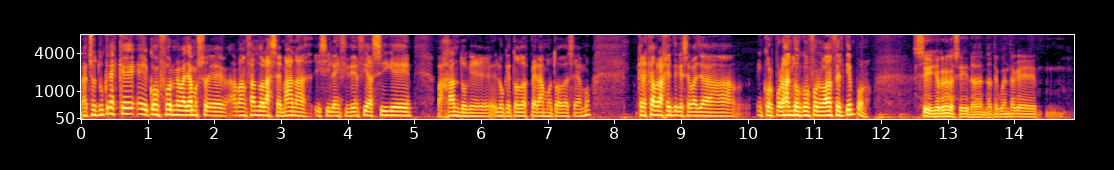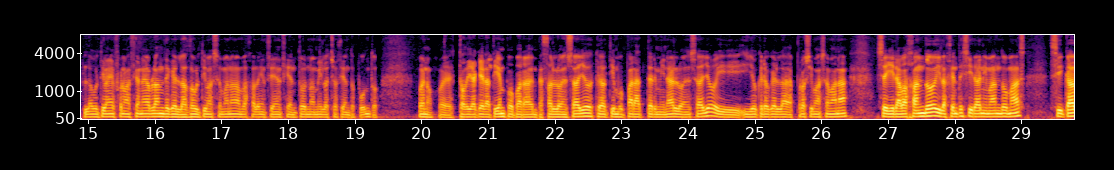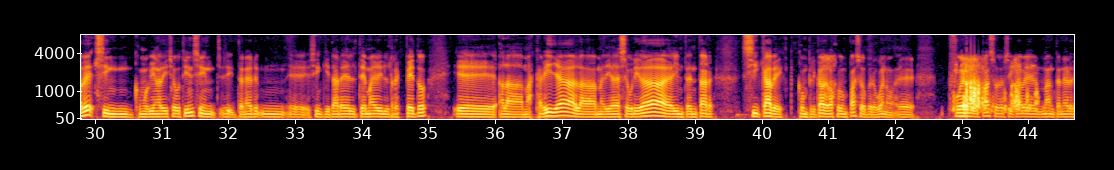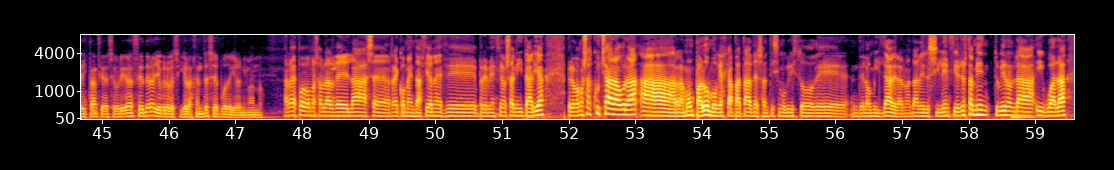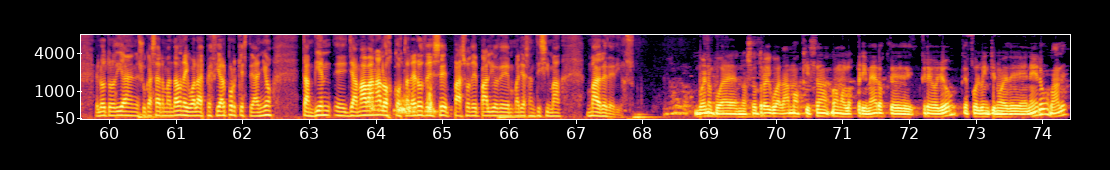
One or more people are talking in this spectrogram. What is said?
Nacho, ¿tú crees que eh, conforme vayamos eh, avanzando las semanas y si la incidencia sigue bajando, que es lo que todos esperamos, todos deseamos, ¿crees que habrá gente que se vaya incorporando conforme avance el tiempo o no? Sí, yo creo que sí. Da- Date cuenta que las últimas informaciones hablan de que en las dos últimas semanas baja la incidencia en torno a 1.800 puntos. Bueno, pues todavía queda tiempo para empezar los ensayos, queda tiempo para terminar los ensayos y, yo creo que en las próximas semanas seguirá bajando y la gente se irá animando más si cabe, sin, como bien ha dicho Agustín, sin, sin tener, mm, eh, sin quitar el tema y el respeto eh, a la mascarilla, a la medida de seguridad, e intentar, si cabe, complicado debajo de un paso, pero bueno, eh, fuera del paso, si cabe mantener distancia de seguridad, etcétera, yo creo que sí que la gente se puede ir animando. Ahora después vamos a hablar de las eh, recomendaciones de prevención sanitaria, pero vamos a escuchar ahora a Ramón Palomo, que es capataz del Santísimo Cristo de, la Humildad, de la Hermandad del Silencio. Ellos también tuvieron la iguala el otro día en su casa de hermandad, una iguala especial porque este año también eh, llamaban a los costaleros de ese paso de palio de María Santísima Madre de Dios. Bueno, pues nosotros igualamos quizás, vamos, los primeros que creo yo, que fue el 29 de enero, ¿vale?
